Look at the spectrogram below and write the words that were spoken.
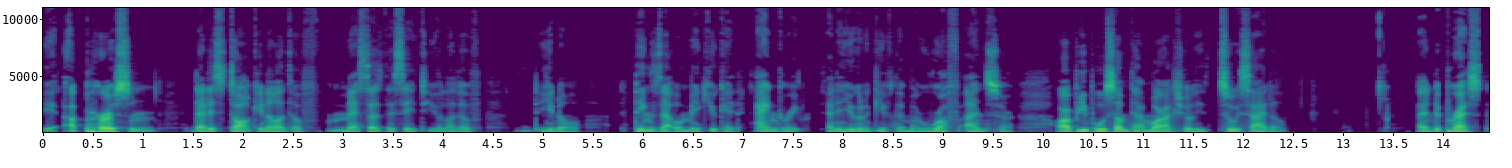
eh, a person that is talking a lot of mess, as they say to you, a lot of, you know, things that will make you get angry, and then you're going to give them a rough answer. Or people sometimes are actually suicidal and depressed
